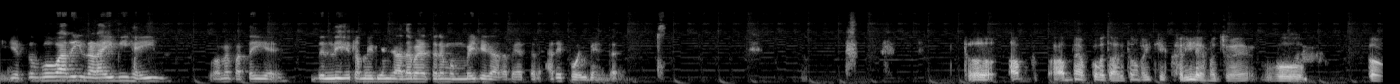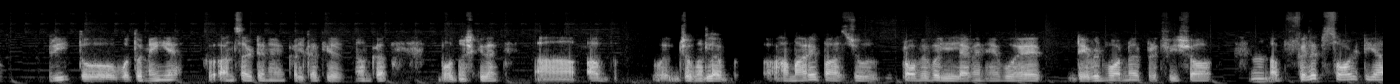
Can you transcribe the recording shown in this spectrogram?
ये तो वो वाली लड़ाई भी है ही वो हमें पता ही है। दिल्ली के कॉमेडियन ज़्यादा बेहतर है मुंबई के ज़्यादा बेहतर है। अरे कोई बेहतर है। तो अब अब मैं आपको बता देता हूँ भाई कि खलील अहमद जो है वो तो तो वो तो नहीं है। अनसर्टेन है कल का खेलना उनका बहुत मुश्किल है। आ, अब जो मतलब हमारे पास जो प्रोबेबल इलेवन है वो है डेविड वार्नर पृथ्वी शॉ। अब फिलिप सॉल्ट या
